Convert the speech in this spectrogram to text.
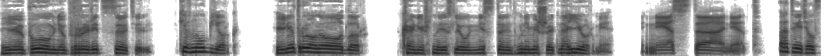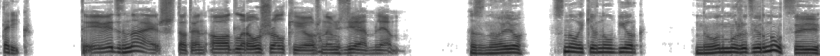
«Я помню, прорицатель», — кивнул Бьорк. «И не трону Одлар. Конечно, если он не станет мне мешать на Йорме». «Не станет», — ответил старик. «Ты ведь знаешь, что Тен Одлар ушел к южным землям». «Знаю», — снова кивнул Бьорк. «Но он может вернуться и...»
